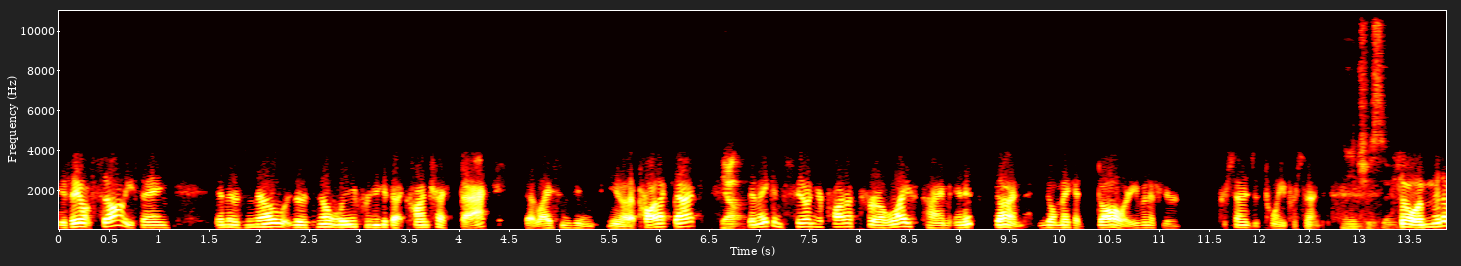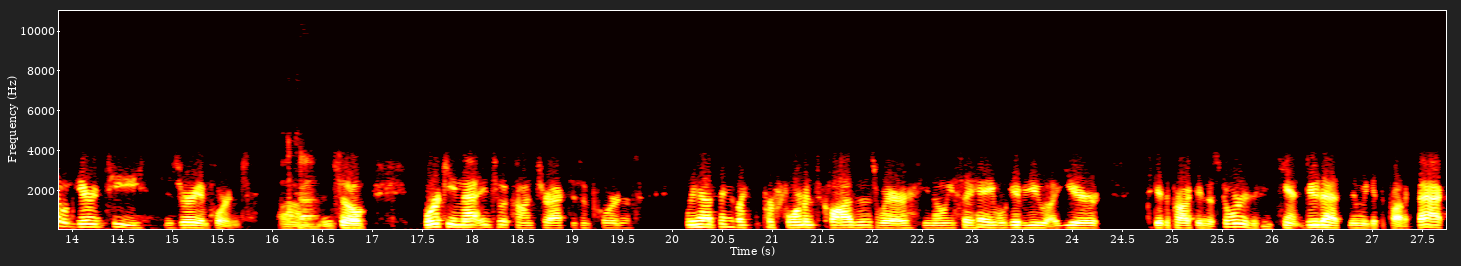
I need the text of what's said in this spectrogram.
if they don't sell anything and there's no there's no way for you to get that contract back, that licensing, you know, that product back, Yep. then they can sit on your product for a lifetime and it's done. You don't make a dollar, even if your percentage is twenty percent. Interesting. So a minimum guarantee is very important. Okay. Um, and so working that into a contract is important. We have things like performance clauses where, you know, we say, hey, we'll give you a year to get the product into stores. If you can't do that, then we get the product back.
